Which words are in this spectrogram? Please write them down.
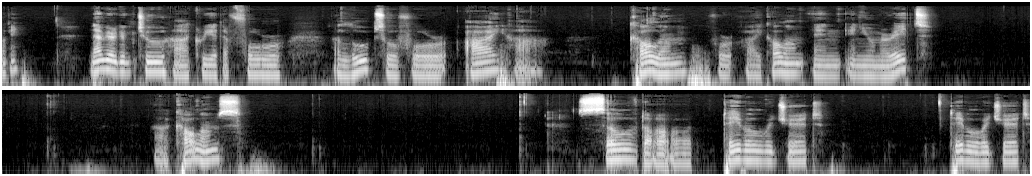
okay? Now we are going to uh, create a for a loop. So for i uh, column for i column and enumerate uh, columns. Self dot table widget table widget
